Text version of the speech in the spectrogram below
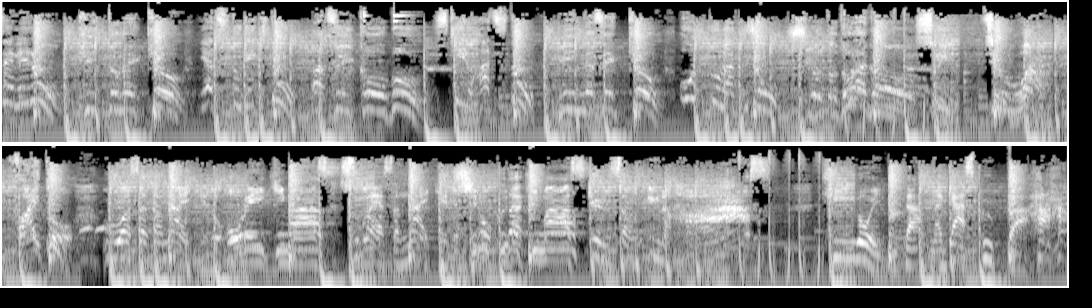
攻めろヒット熱狂やつと激闘熱い攻防発動みんな絶叫おっと落城城とドラゴン321ファイト噂じゃないけど俺行きます。素早さないけど白砕きます。ゲンさんイナハウス黄色い豚流すプッパ母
